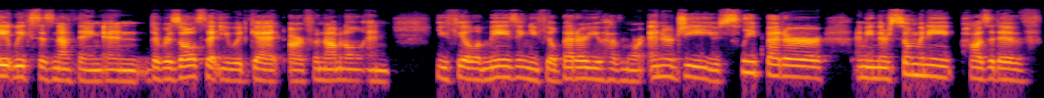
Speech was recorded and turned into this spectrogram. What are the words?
eight weeks is nothing. And the results that you would get are phenomenal. And you feel amazing you feel better you have more energy you sleep better i mean there's so many positive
